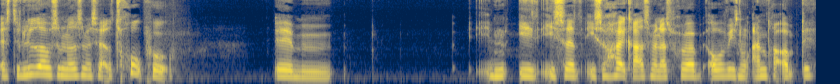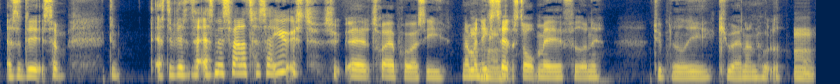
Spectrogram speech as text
altså det lyder jo som noget, som er svært at tro på. Øhm, i, i, i, så, i så høj grad, som man også prøver at overbevise nogle andre om det. Altså det, så, det, altså det er sådan lidt svært at tage seriøst, øh, tror jeg, jeg prøver at sige, når man mm-hmm. ikke selv står med fødderne dybt nede i QAnon-hullet. Mm.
